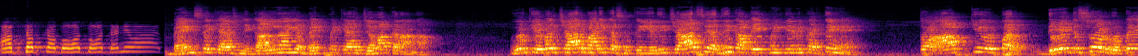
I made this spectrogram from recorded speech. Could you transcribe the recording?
आप सबका बहुत बहुत धन्यवाद। बैंक से कैश निकालना या बैंक में कैश जमा कराना, वो केवल चार बारी कर सकते हैं। यदि चार से अधिक आप एक महीने में करते हैं तो आपके ऊपर डेढ़ सौ रुपए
